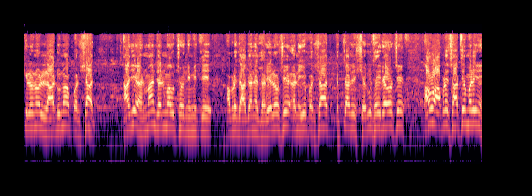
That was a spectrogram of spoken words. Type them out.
કિલોનો લાડુનો પ્રસાદ. આજે હનુમાન જન્મ ઉત્સવ નિમિત્તે આપણે દાદાને ધરેલો છે અને એ પ્રસાદ અત્યારે શરૂ થઈ રહ્યો છે. આવો આપણે સાથે મળીને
